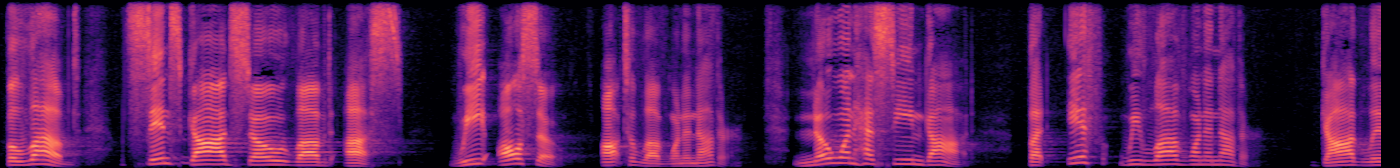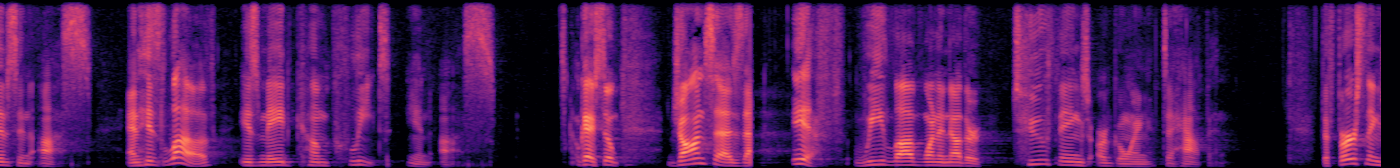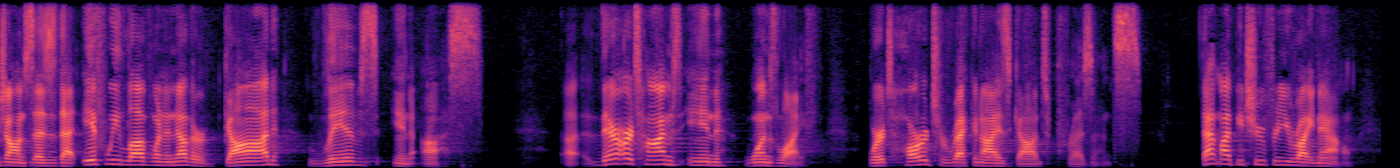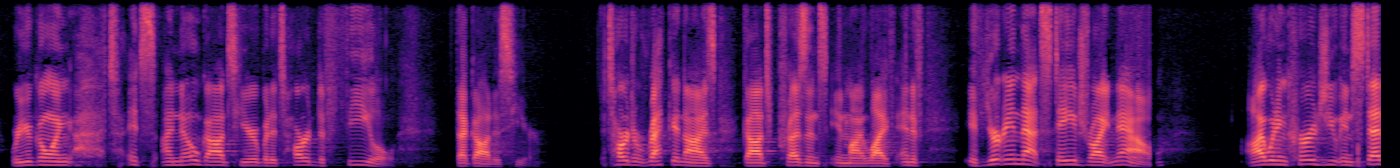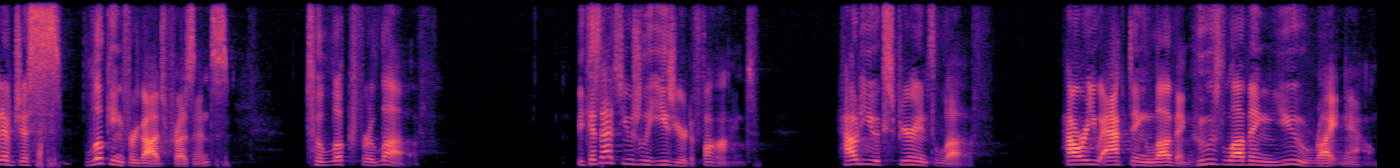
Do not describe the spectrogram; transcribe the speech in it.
Beloved, since God so loved us, we also ought to love one another. No one has seen God, but if we love one another, God lives in us, and his love is made complete in us. Okay, so John says that if we love one another, two things are going to happen. The first thing John says is that if we love one another, God lives in us. Uh, there are times in one's life where it's hard to recognize God's presence. That might be true for you right now, where you're going, ah, it's, it's, I know God's here, but it's hard to feel that God is here. It's hard to recognize God's presence in my life. And if, if you're in that stage right now, I would encourage you, instead of just looking for God's presence, to look for love. Because that's usually easier to find. How do you experience love? How are you acting loving? Who's loving you right now?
